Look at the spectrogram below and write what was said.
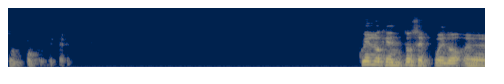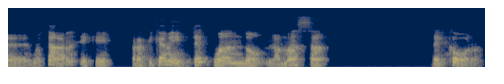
un poco diferente. Quello che entonces puedo eh, notar è che praticamente quando la massa del core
